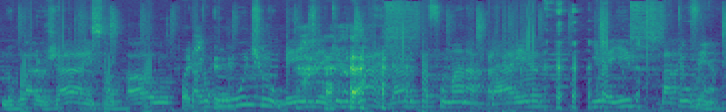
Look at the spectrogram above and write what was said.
no Guarujá, em São Paulo. Pode Tava crer. com o último beijo, aquele guardado pra fumar na praia, e aí bateu o vento.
